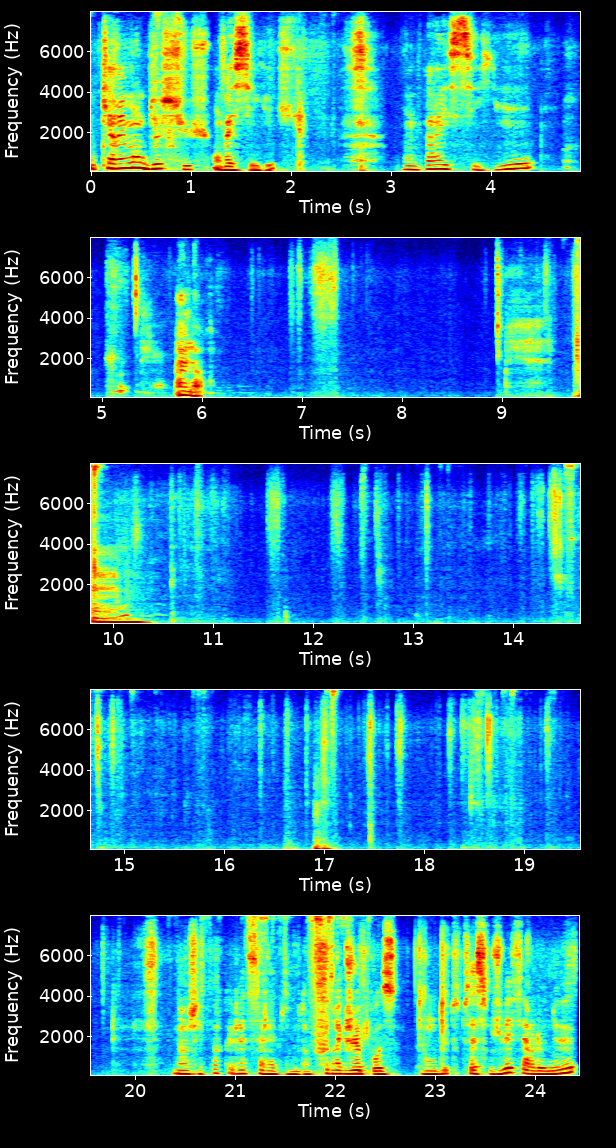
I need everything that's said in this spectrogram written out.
ou carrément dessus? On va essayer. On va essayer. Alors, euh, Non, j'ai peur que là, ça l'abîme. Donc, il faudrait que je le pose. Donc, de toute façon, je vais faire le nœud.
